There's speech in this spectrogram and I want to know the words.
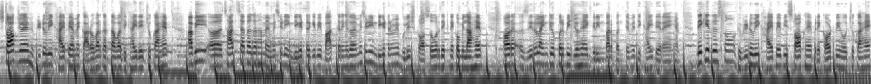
स्टॉक जो है 52 वीक हाई पे हमें कारोबार करता हुआ दिखाई दे चुका है। अभी साथ ही साथ अगर हम एम इंडिकेटर की भी बात करेंगे तो एम इंडिकेटर में बुलिश क्रॉसओवर देखने को मिला है और ज़ीरो लाइन के ऊपर भी जो है ग्रीन बार बनते हुए दिखाई दे रहे हैं। देखिए दोस्तों 52 वीक हाई पे भी स्टॉक है ब्रेकआउट भी हो चुका है।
